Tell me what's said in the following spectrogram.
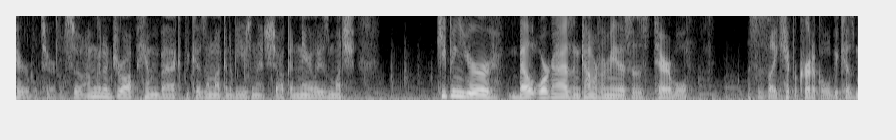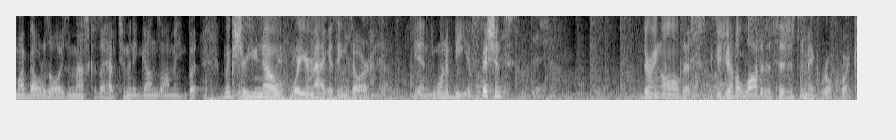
Terrible, terrible. So I'm going to drop him back because I'm not going to be using that shotgun nearly as much. Keeping your belt organized and coming from me, this is terrible. This is like hypocritical because my belt is always a mess because I have too many guns on me. But make sure you know where your magazines are. Again, you want to be efficient during all this because you have a lot of decisions to make real quick.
